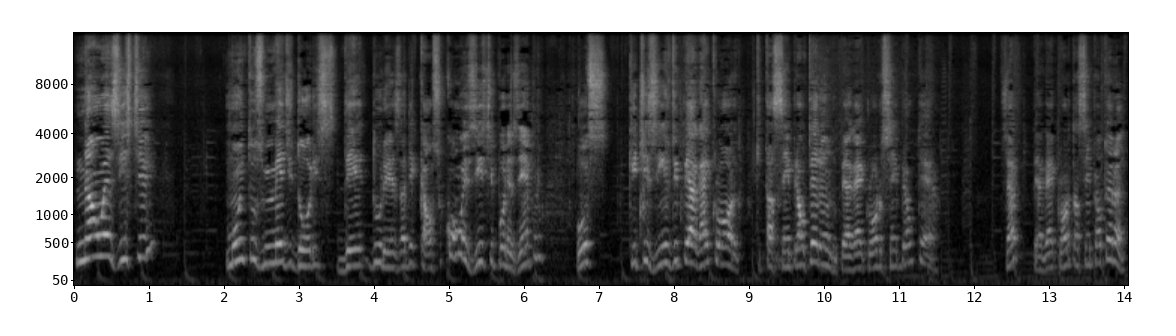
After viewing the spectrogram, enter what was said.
não existe muitos medidores de dureza de cálcio, como existe, por exemplo, os kitzinhos de pH e cloro, que está sempre alterando. pH e cloro sempre altera. Certo? pH e cloro está sempre alterando.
